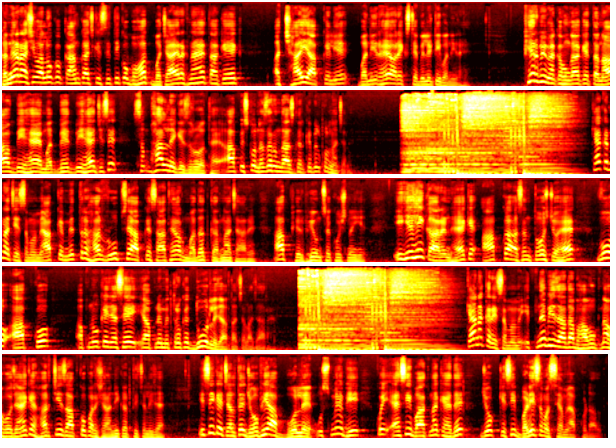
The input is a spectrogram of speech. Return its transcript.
कन्या राशि वालों को कामकाज की स्थिति को बहुत बचाए रखना है ताकि एक अच्छाई आपके लिए बनी रहे और एक स्टेबिलिटी बनी रहे। फिर भी मैं कहूँगा कि तनाव भी है, मतभेद भी है, जिसे संभालने की ज़रूरत है। आप इसको नज़रअंदाज करके बिल्कुल ना चलें। क्या करना चाहिए समय में? आपके मित्र हर रूप से आपके साथ हैं और मदद करना चाह रहे हैं। आप फिर भी उनसे खुश नहीं हैं। यही कारण है कि आपका असंतोष जो है, वो आपको अपनों के जैसे या अपने मित्रों के दूर ले जाता चला जा रहा है। क्या ना करें समय में, इतने भी ज़्यादा भावुक ना हो जाएँ कि हर चीज़ आपको परेशानी करती चली जाए। इसी के चलते जो भी आप बोलें, उसमें भी कोई ऐसी बात ना कह दे जो किसी बड़ी समस्या में आपको डाल दे।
